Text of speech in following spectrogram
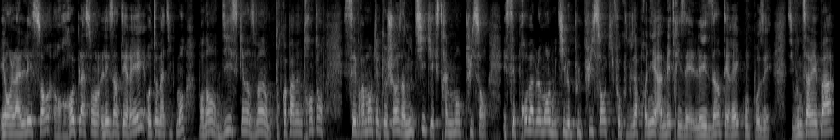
et en la laissant, en replaçant les intérêts automatiquement pendant 10, 15, 20, pourquoi pas même 30 ans. C'est vraiment quelque chose, un outil qui est extrêmement puissant. Et c'est probablement l'outil le plus puissant qu'il faut que vous appreniez à maîtriser, les intérêts composés. Si vous ne savez pas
